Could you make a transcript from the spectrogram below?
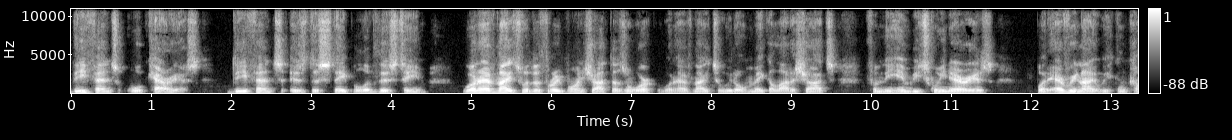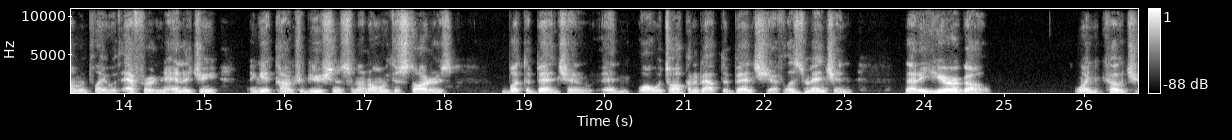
defense will carry us. Defense is the staple of this team. We're going to have nights where the three point shot doesn't work. We're going to have nights where we don't make a lot of shots from the in between areas. But every night we can come and play with effort and energy and get contributions from not only the starters, but the bench. And, and while we're talking about the bench, Jeff, let's mention that a year ago, when coach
